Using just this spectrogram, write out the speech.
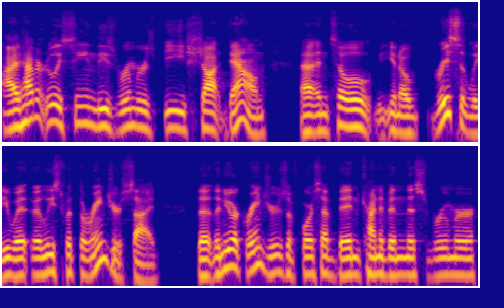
I haven't really seen these rumors be shot down uh, until you know recently, with at least with the Rangers side. The, the New York Rangers, of course, have been kind of in this rumor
